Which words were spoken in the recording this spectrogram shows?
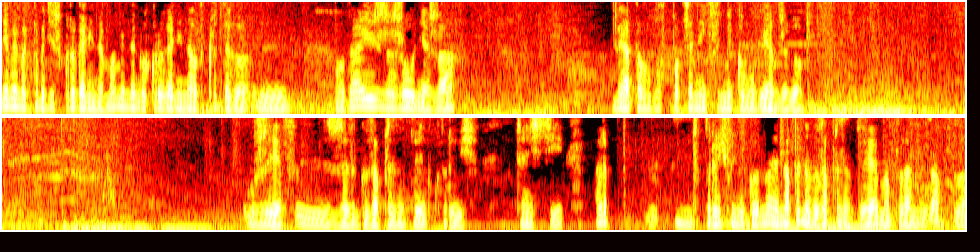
Nie wiem jak to będzie z kroganinem. Mam jednego kroganina odkrytego. Yy, bodajże żołnierza. Ja tam w poprzednim filmiku mówiłem, że go użyję, że go zaprezentuję w którejś części, ale w którymś filmiku na, na pewno go zaprezentuję. Mam plan, zapla,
